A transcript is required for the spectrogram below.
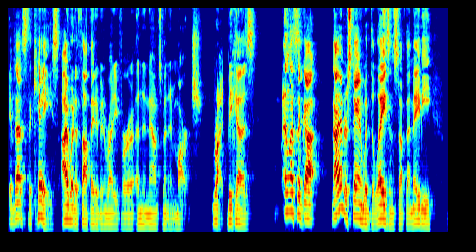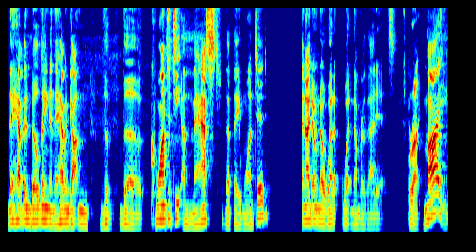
if that's the case, I would have thought they'd have been ready for an announcement in March. right. because unless they've got I understand with delays and stuff that maybe they have been building and they haven't gotten the the quantity amassed that they wanted and I don't know what what number that is. Right. My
